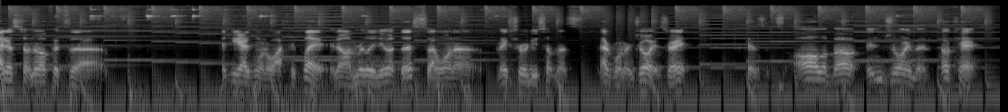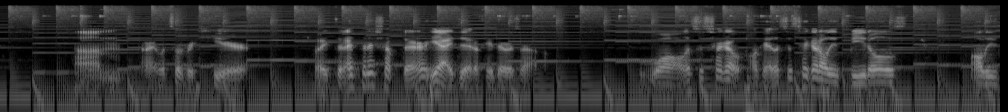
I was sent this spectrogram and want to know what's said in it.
I just don't know if it's a if you guys want to watch me play it. You know, I'm really new at this, so I want to make sure we do something that everyone enjoys, right? Because it's all about enjoyment. Okay. Um, alright, what's over here? Wait, did I finish up there? Yeah, I did. Okay, there was a wall. Let's just check out... Okay, let's just take out all these beetles. All these...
